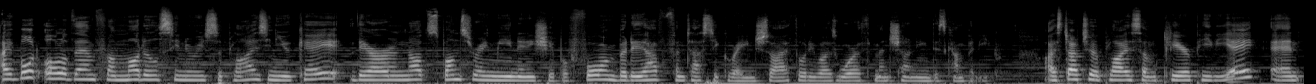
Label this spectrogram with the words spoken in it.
I bought all of them from Model Scenery Supplies in UK. They are not sponsoring me in any shape or form, but they have a fantastic range, so I thought it was worth mentioning this company. I start to apply some clear PVA and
